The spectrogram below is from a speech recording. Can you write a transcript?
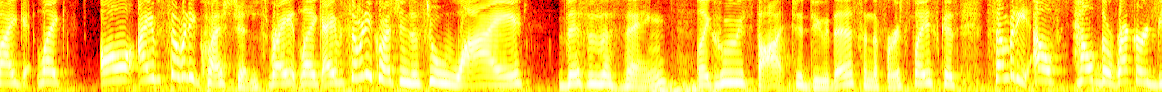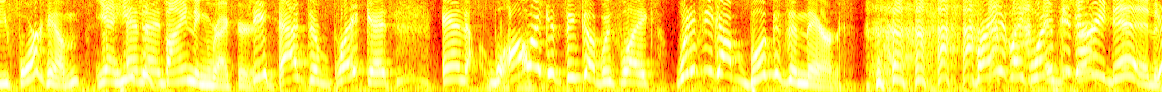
my! Like all, I have so many questions. Right? Like I have so many questions as to why this is a thing. Like who thought to do this in the first place? Because somebody else held the record before him. Yeah, he's just finding records. He had to break it, and all I could think of was like, what if you got bugs in there? right? Like, what I'm if you sure got? he did. Yeah,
